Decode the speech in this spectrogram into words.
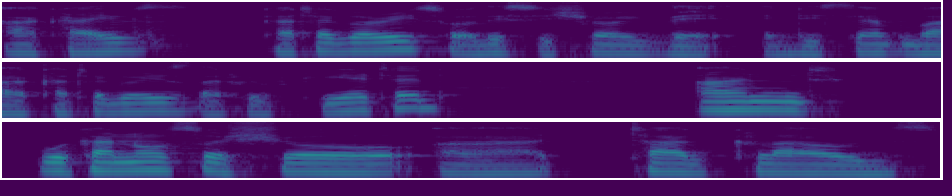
archives category. So this is showing the, the December categories that we've created. And we can also show uh, tag clouds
